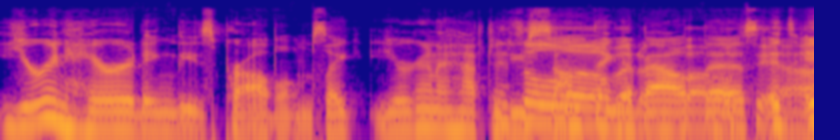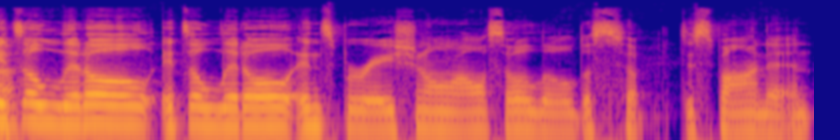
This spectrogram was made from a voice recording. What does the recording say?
you're inheriting these problems. Like you're going to have to It's do something about both, this. It's it's a little it's a little inspirational and also a little dis- despondent.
